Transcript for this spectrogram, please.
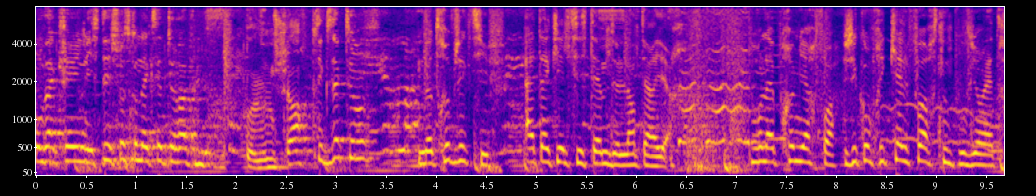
On va créer une liste des choses qu'on n'acceptera plus. Comme une charte Exactement. Notre objectif, attaquer le système de l'intérieur. Pour la première fois, j'ai compris quelle force nous pouvions être.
